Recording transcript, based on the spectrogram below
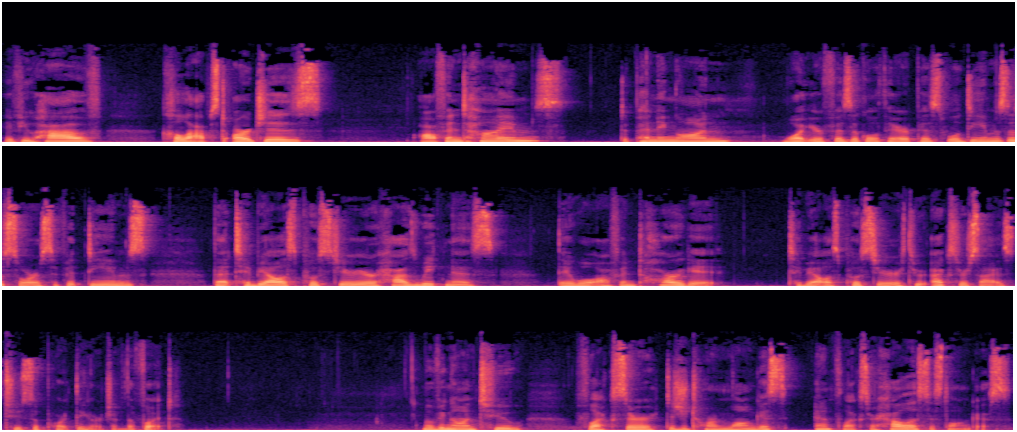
If you have collapsed arches, oftentimes, depending on what your physical therapist will deem as a source, if it deems that tibialis posterior has weakness, they will often target tibialis posterior through exercise to support the arch of the foot. Moving on to flexor digitorum longus and flexor hallucis longus.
